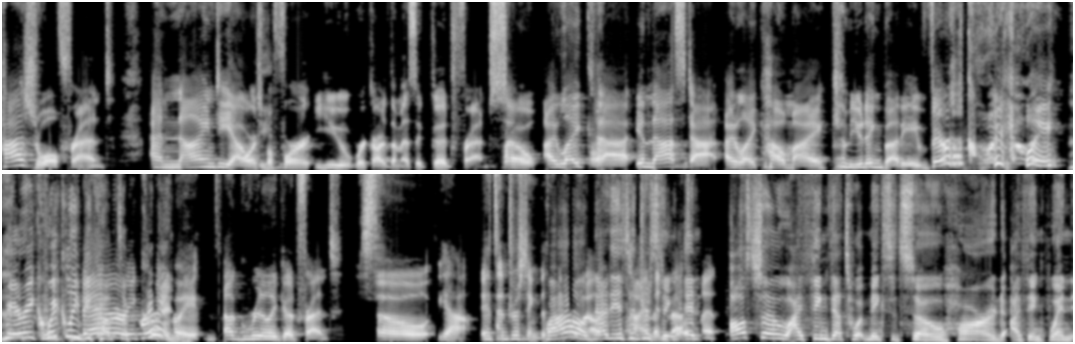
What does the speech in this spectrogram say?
casual friend and 90 hours before you regard them as a good friend. So I like that. In that stat, I like how my commuting buddy very quickly, Very quickly becomes very a friend. quickly, a really good friend. So yeah, it's interesting to think Wow, that is interesting. And also, I think that's what makes it so hard. I think when,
